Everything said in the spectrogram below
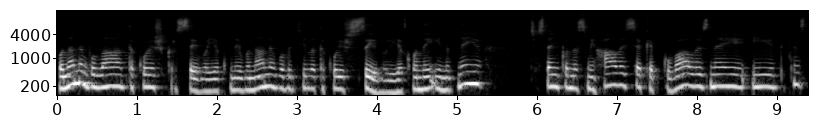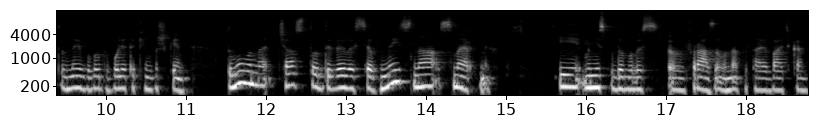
Вона не була такою ж красивою, як вони, вона не володіла такою ж силою, як вони, і над нею частенько насміхалися, кепкували з неї, і дитинство в неї було доволі таким важким. Тому вона часто дивилася вниз на смертних. І мені сподобалась е, фраза, вона питає батька:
